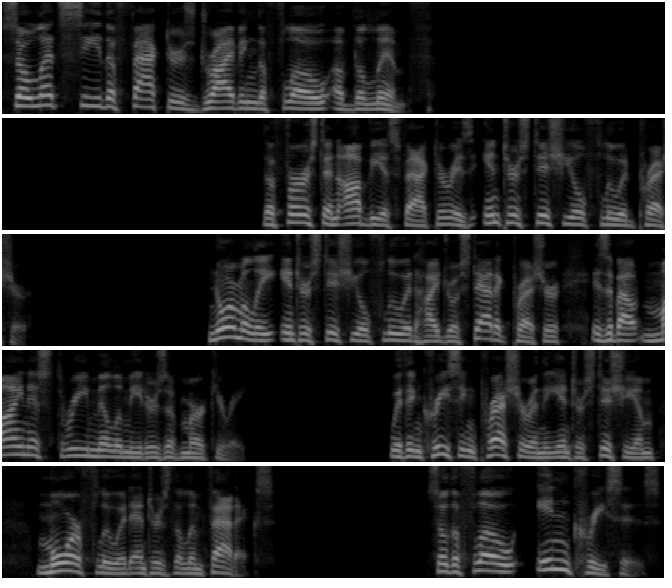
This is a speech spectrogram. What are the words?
So let's see the factors driving the flow of the lymph. The first and obvious factor is interstitial fluid pressure. Normally, interstitial fluid hydrostatic pressure is about minus 3 millimeters of mercury. With increasing pressure in the interstitium, more fluid enters the lymphatics. So the flow increases.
